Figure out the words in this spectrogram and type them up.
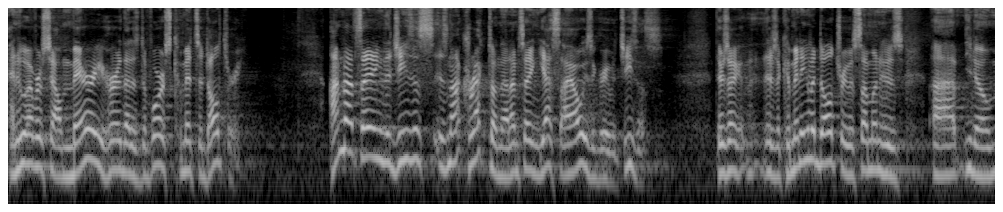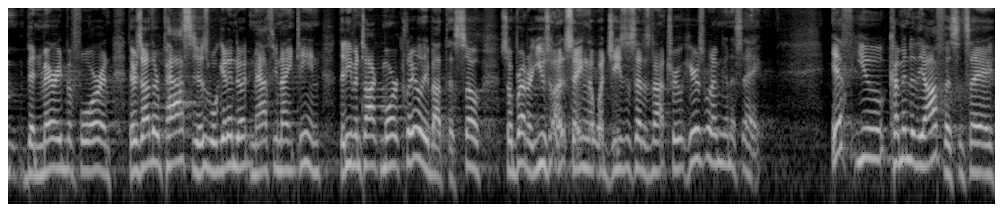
and whoever shall marry her that is divorced commits adultery. I'm not saying that Jesus is not correct on that. I'm saying, yes, I always agree with Jesus. There's a, there's a committing of adultery with someone who's, uh, you know, been married before. And there's other passages, we'll get into it in Matthew 19, that even talk more clearly about this. So, so Brett, are you saying that what Jesus said is not true? Here's what I'm going to say. If you come into the office and say,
